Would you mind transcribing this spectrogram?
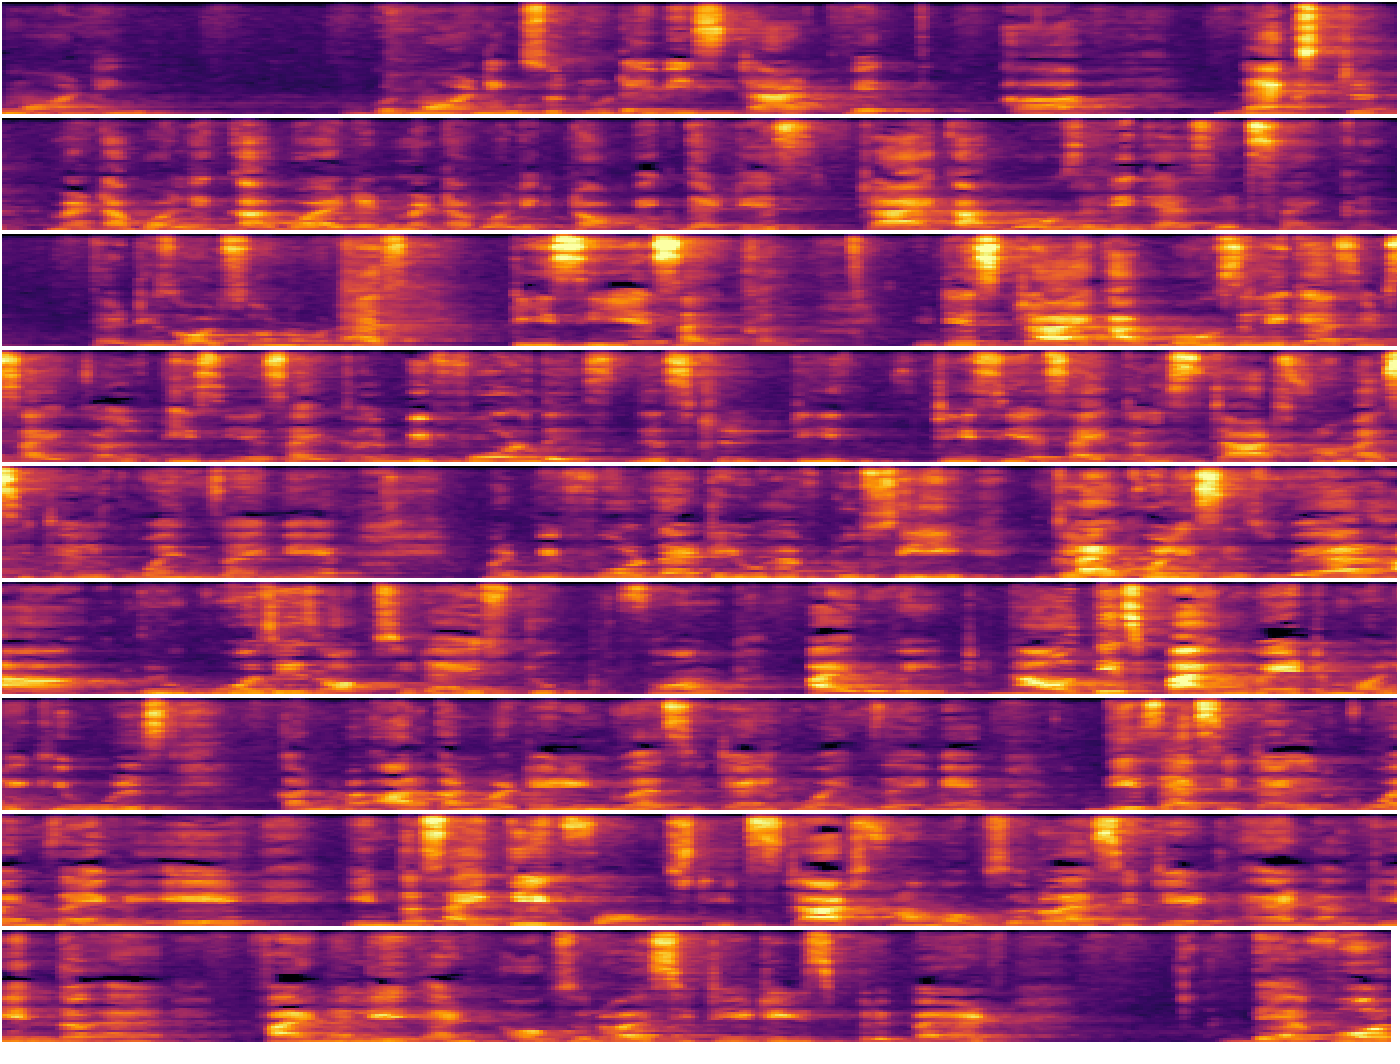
good morning. Good morning. So today we start with a next metabolic carbohydrate metabolic topic that is tricarboxylic acid cycle. That is also known as TCA cycle. It is tricarboxylic acid cycle TCA cycle before this. This TCA cycle starts from acetyl coenzyme A. But before that you have to see glycolysis where uh, glucose is oxidized to form pyruvate. Now these pyruvate molecules conver are converted into acetyl coenzyme A. This acetyl coenzyme A in the cyclic form it starts from oxaloacetate and again the uh, finally and oxaloacetate is prepared. Therefore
